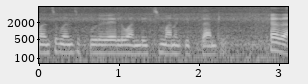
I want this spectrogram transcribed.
మంచి మంచి కూరగాయలు పండించి మనకి ఇస్తాండ్రు. కదా?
